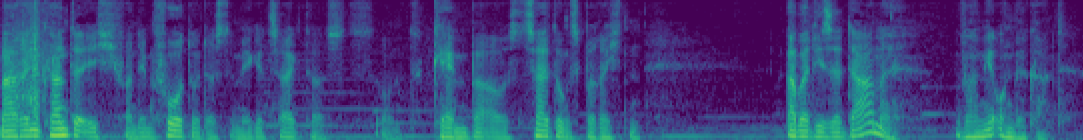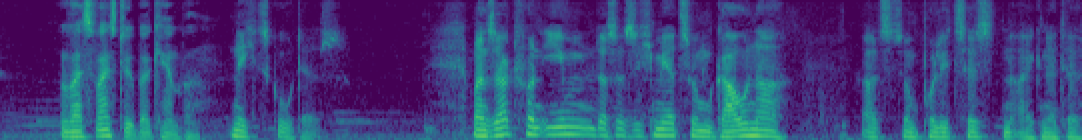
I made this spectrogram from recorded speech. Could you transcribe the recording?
Marin kannte ich von dem Foto, das du mir gezeigt hast, und Camper aus Zeitungsberichten. Aber diese Dame war mir unbekannt. Was weißt du über Kemper? Nichts Gutes. Man sagt von ihm, dass er sich mehr zum Gauner als zum Polizisten eignete.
